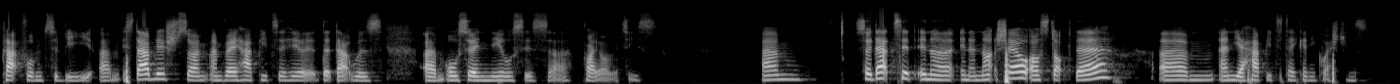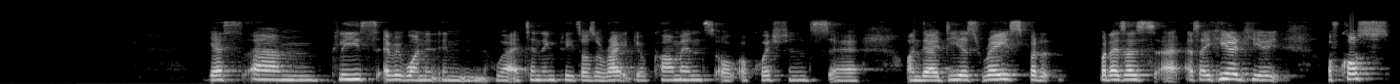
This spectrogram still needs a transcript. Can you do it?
platform to be um, established. So I'm, I'm very happy to hear that that was um, also in Niels's uh, priorities. Um, so that's it in a in a nutshell. I'll stop there, um, and yeah, happy to take any questions. Yes, um, please, everyone in, who are attending, please also write your comments or, or questions uh, on the ideas raised. But but as as, as I hear it here, of course,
